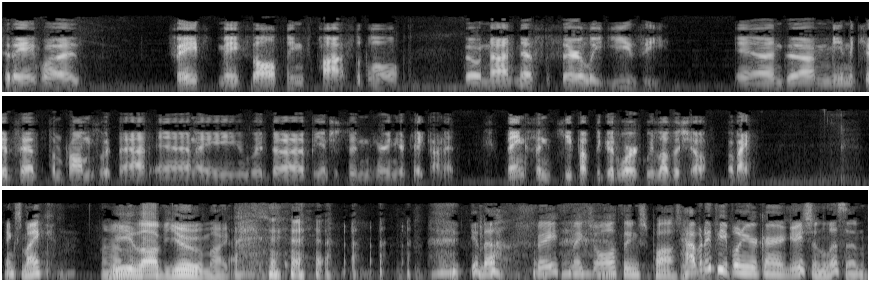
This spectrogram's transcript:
today was "Faith makes all things possible, though not necessarily easy." And um, me and the kids had some problems with that, and I would uh, be interested in hearing your take on it. Thanks, and keep up the good work. We love the show. Bye bye. Thanks, Mike. Um, we love you, Mike. you know, Faith makes all things possible. how many people in your congregation listen?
